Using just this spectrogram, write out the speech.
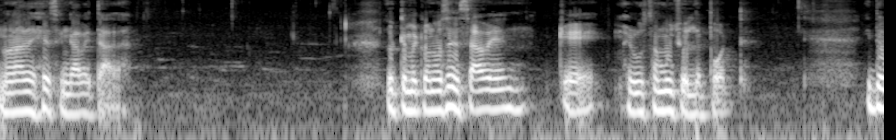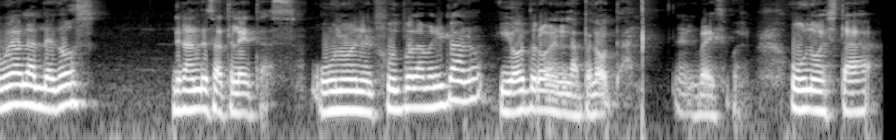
No la dejes engavetada. Los que me conocen saben que me gusta mucho el deporte. Y te voy a hablar de dos grandes atletas, uno en el fútbol americano y otro en la pelota, en el béisbol. Uno está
